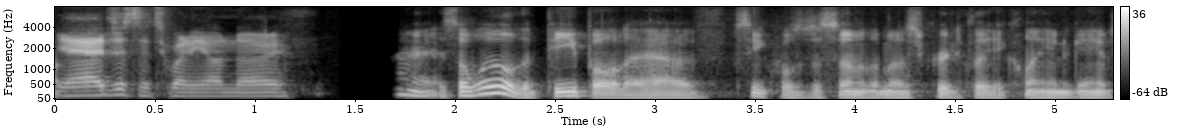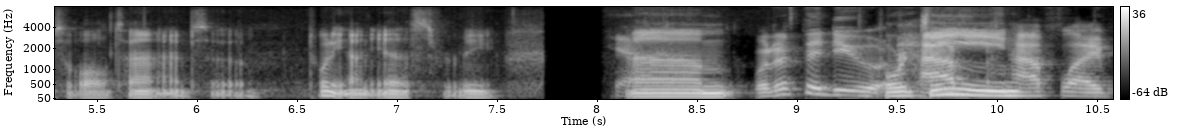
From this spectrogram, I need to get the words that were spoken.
Yeah, just a twenty on no. All right, so will of the people to have sequels to some of the most critically acclaimed games of all time. So twenty on yes for me. Yeah. Um, What if they do 14. Half Life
